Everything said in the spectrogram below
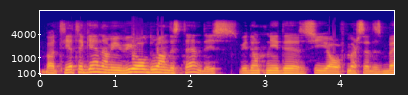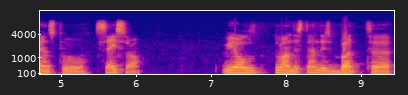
But yet again, I mean, we all do understand this. We don't need the CEO of Mercedes-Benz to say so. We all do understand this, but uh,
